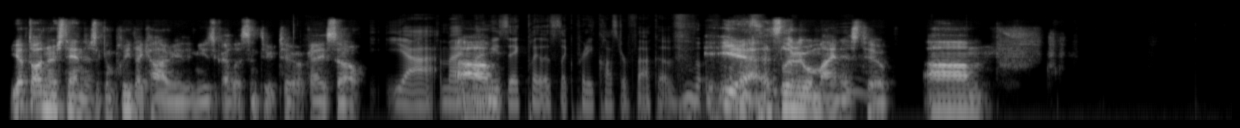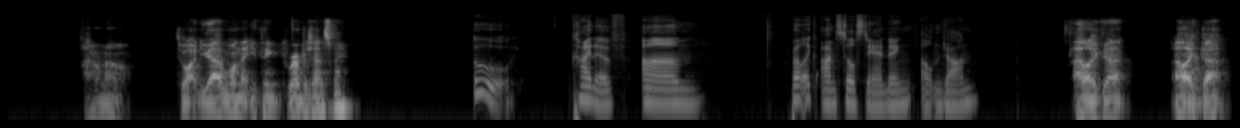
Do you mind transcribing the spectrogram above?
you have to understand there's a complete dichotomy of the music I listen to too. Okay, so yeah, my, my um, music playlist is like pretty clusterfuck of. yeah, that's literally what mine is too. Um, I don't know. So, what, do you have one that you think represents me? Ooh, kind of. Um, about like I'm still standing, Elton John. I like that. I like yeah. that.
